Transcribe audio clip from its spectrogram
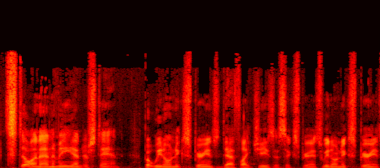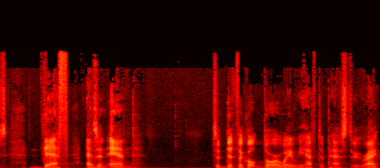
It's still an enemy, you understand? But we don't experience death like Jesus experienced. We don't experience death as an end. It's a difficult doorway we have to pass through, right?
